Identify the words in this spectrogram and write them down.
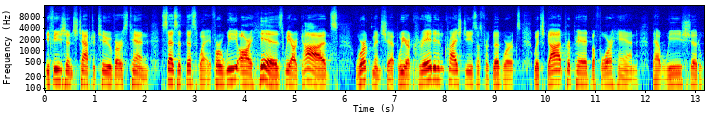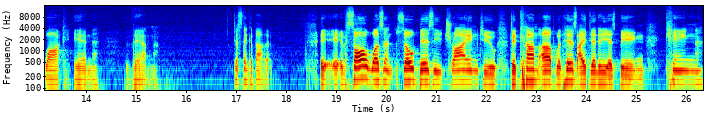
Ephesians chapter 2 verse 10 says it this way, for we are his, we are God's workmanship. We are created in Christ Jesus for good works, which God prepared beforehand that we should walk in them. Just think about it. If Saul wasn't so busy trying to, to come up with his identity as being king,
